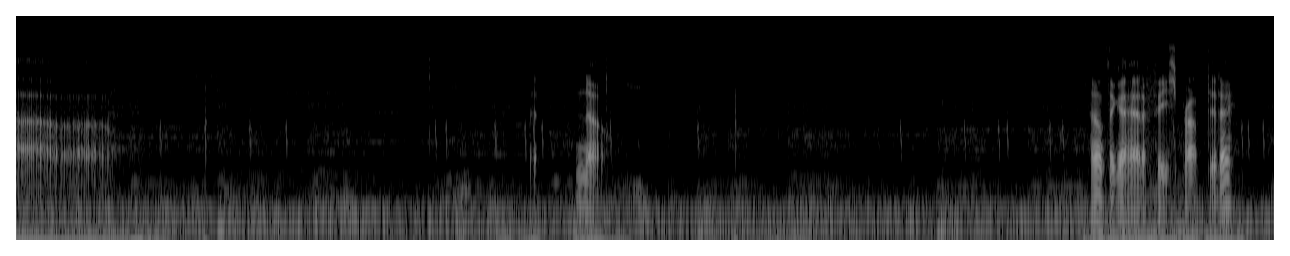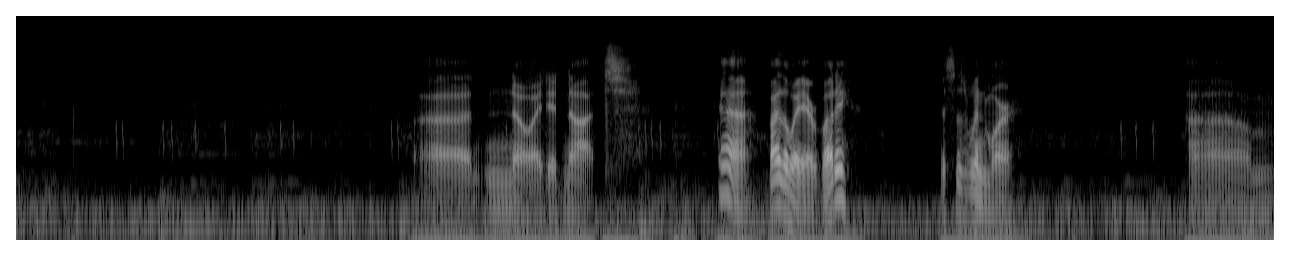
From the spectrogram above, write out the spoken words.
Uh, no. I don't think I had a face prop, did I? Uh, no, I did not. Yeah, by the way, everybody, this is Windmoor. Um,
